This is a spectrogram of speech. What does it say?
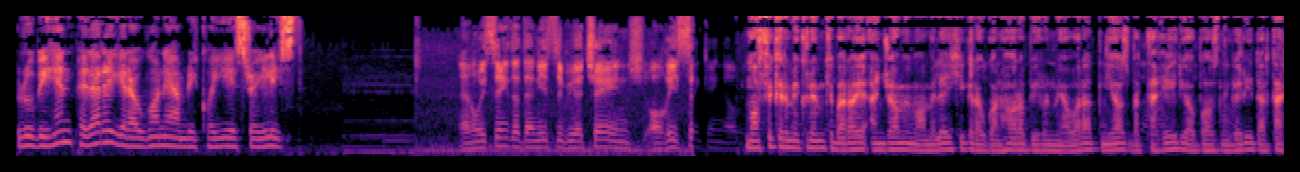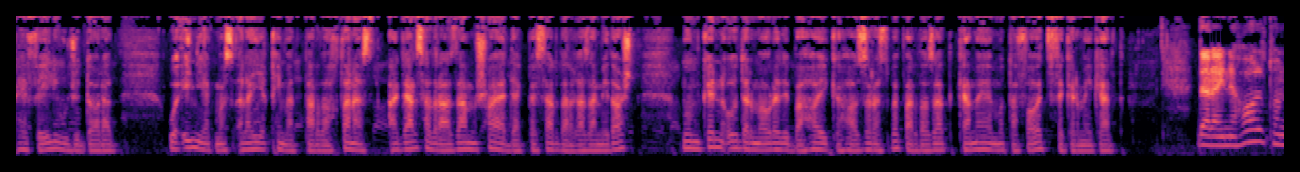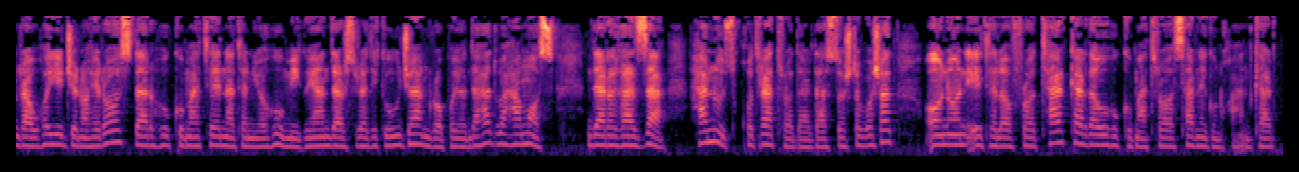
روبیهن پدر گروگان امریکایی اسرائیلی است. ما فکر می‌کنیم که برای انجام معامله که گروگان ها را بیرون می آورد نیاز به تغییر یا بازنگری در طرح فعلی وجود دارد و این یک مسئله قیمت پرداختن است. اگر صدر اعظم شاید یک پسر در غزه می داشت ممکن او در مورد بهایی که حاضر است بپردازد کم متفاوت فکر می کرد در این حال تندروهای جناح راست در حکومت نتانیاهو می‌گویند در صورتی که او جنگ را پایان دهد و حماس در غزه هنوز قدرت را در دست داشته باشد آنان ائتلاف را ترک کرده و حکومت را سرنگون خواهند کرد.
